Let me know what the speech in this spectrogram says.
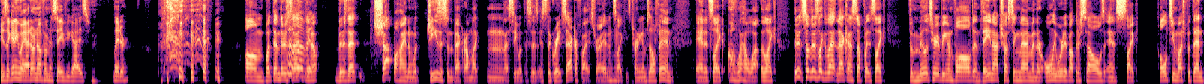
He's like, anyway, I don't know if I'm gonna save you guys later. Um, but then there's I that, love you it. know, there's that shot behind him with Jesus in the background. I'm like, mm, I see what this is. It's the great sacrifice, right? And Mm-hmm. it's like he's turning himself in, and it's like, oh wow, wow, like there's so there's like that that kind of stuff. But it's like the military being involved and they not trusting them, and they're only worried about themselves, and it's like all too much. But then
